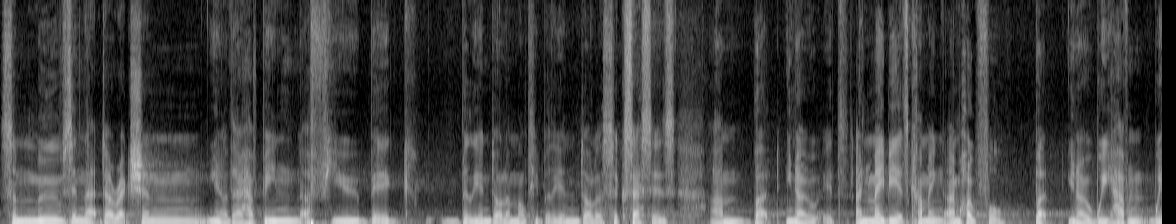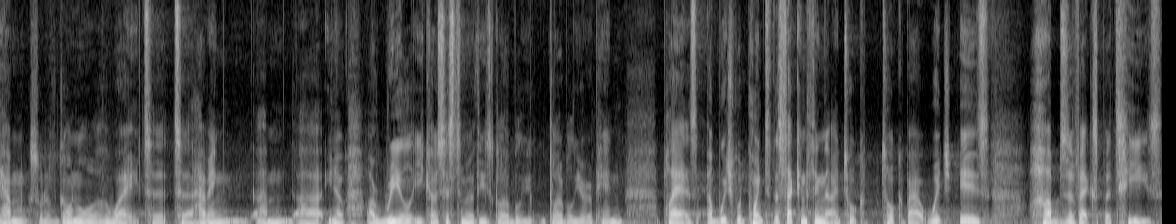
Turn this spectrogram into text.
some moves in that direction. You know, there have been a few big billion dollar, multi-billion dollar successes. Um, but, you know, it's, and maybe it's coming, I'm hopeful, but you know we haven't we haven't sort of gone all the way to to having um, uh, you know a real ecosystem of these global global European players, uh, which would point to the second thing that I talk talk about, which is hubs of expertise,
